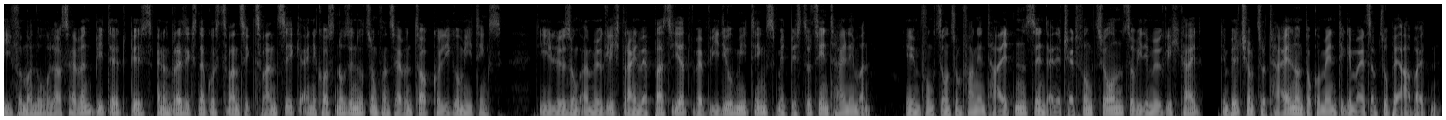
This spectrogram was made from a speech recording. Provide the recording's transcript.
Die Firma Novola 7 bietet bis 31. August 2020 eine kostenlose Nutzung von 7Talk Colligo Meetings. Die Lösung ermöglicht rein webbasiert Web-Video-Meetings mit bis zu 10 Teilnehmern. Im Funktionsumfang enthalten sind eine Chatfunktion sowie die Möglichkeit, den Bildschirm zu teilen und Dokumente gemeinsam zu bearbeiten.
